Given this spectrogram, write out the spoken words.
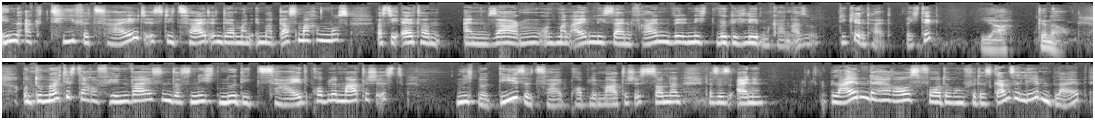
inaktive Zeit ist die Zeit, in der man immer das machen muss, was die Eltern einem sagen und man eigentlich seinen freien Willen nicht wirklich leben kann. Also die Kindheit, richtig? Ja, genau. Und du möchtest darauf hinweisen, dass nicht nur die Zeit problematisch ist, nicht nur diese Zeit problematisch ist, sondern dass es eine bleibende Herausforderung für das ganze Leben bleibt,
